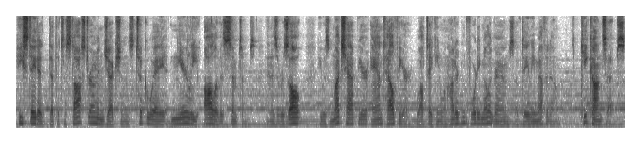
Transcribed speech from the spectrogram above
He stated that the testosterone injections took away nearly all of his symptoms, and as a result, he was much happier and healthier while taking 140 milligrams of daily methadone. Key concepts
